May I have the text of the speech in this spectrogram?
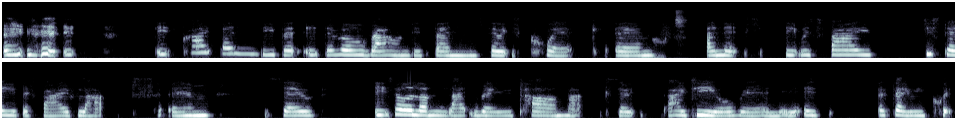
it's it's quite bendy, but it, they're all rounded bends, so it's quick. Um, right. and it's it was five, just over five laps. Um, so it's all on like road tarmac, so it's ideal really. It's a very quick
